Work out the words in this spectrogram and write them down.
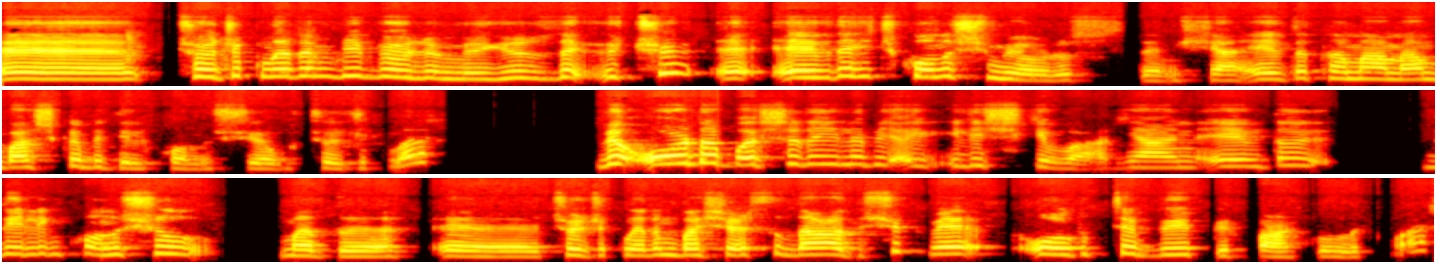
E, çocukların bir bölümü yüzde üçü e, evde hiç konuşmuyoruz demiş. Yani evde tamamen başka bir dil konuşuyor bu çocuklar. Ve orada başarıyla bir ilişki var. Yani evde dilin konuşulmadığı e, çocukların başarısı daha düşük ve oldukça büyük bir farklılık var.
